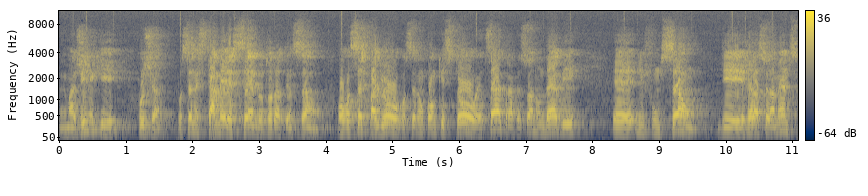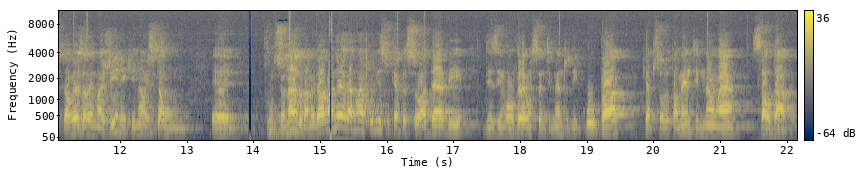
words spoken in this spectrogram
Não imagine que, puxa, você não está merecendo toda a atenção, ou você falhou, você não conquistou, etc. A pessoa não deve, eh, em função de relacionamentos que talvez ela imagine que não estão eh, funcionando da melhor maneira, não é por isso que a pessoa deve desenvolver um sentimento de culpa que absolutamente não é saudável.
